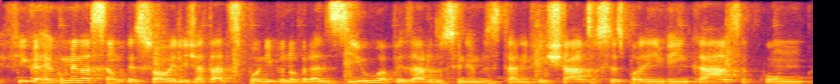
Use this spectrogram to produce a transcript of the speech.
Fica a recomendação, pessoal. Ele já está disponível no Brasil, apesar dos cinemas estarem fechados. Vocês podem ver em casa com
